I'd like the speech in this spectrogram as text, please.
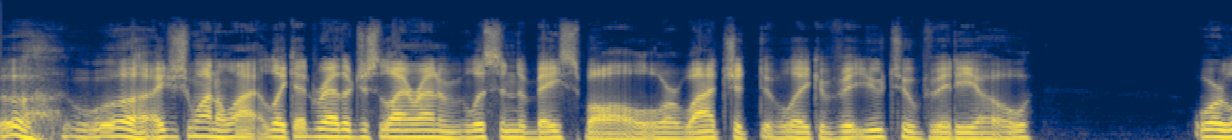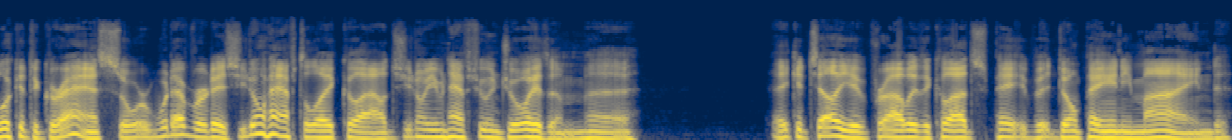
Ugh, ugh, I just want to lie. Like, I'd rather just lie around and listen to baseball or watch it like a YouTube video or look at the grass or whatever it is. You don't have to like clouds. You don't even have to enjoy them. Uh, I could tell you probably the clouds pay, but don't pay any mind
